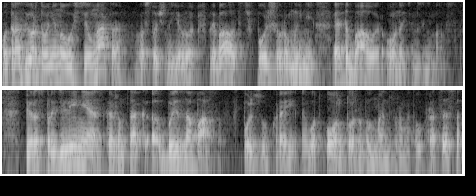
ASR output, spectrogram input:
Вот развертывание новых сил НАТО в Восточной Европе, в Прибалтике, в Польше, в Румынии, это Бауэр, он этим занимался. Перераспределение, скажем так, э, боезапасов пользу Украины. Вот он тоже был менеджером этого процесса.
